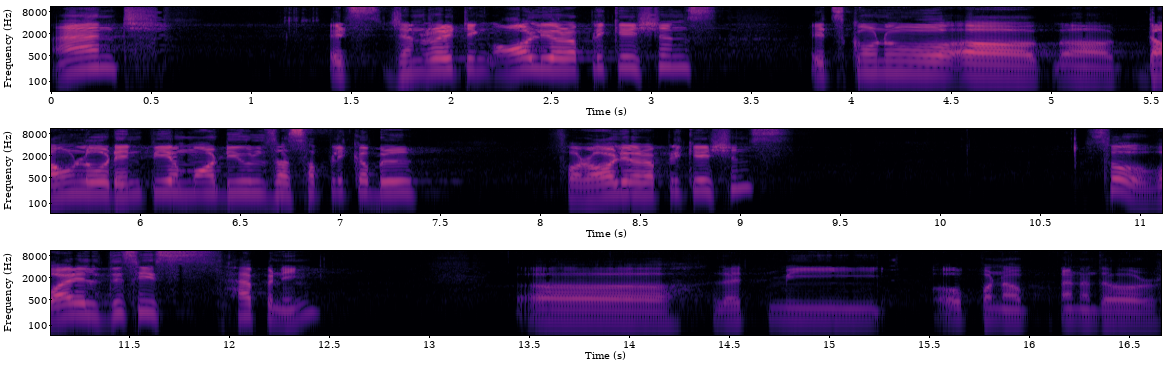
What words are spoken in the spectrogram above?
And it's generating all your applications. It's going to uh, uh, download NPM modules as applicable for all your applications. So while this is happening, uh, let me open up another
